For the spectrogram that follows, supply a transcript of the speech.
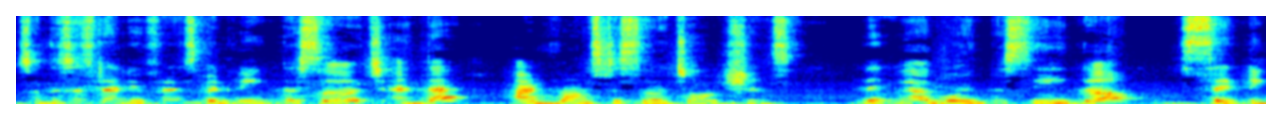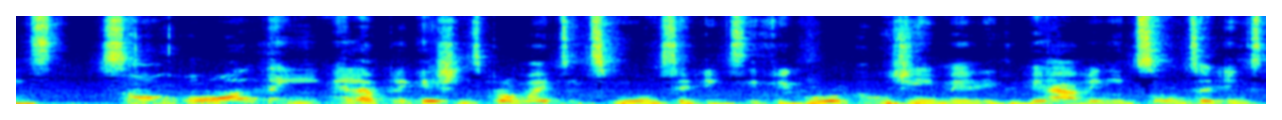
So this is the difference between the search and the advanced search options. Then we are going to see the settings. So all the email applications provides its own settings. If you go to Gmail, it will be having its own settings.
